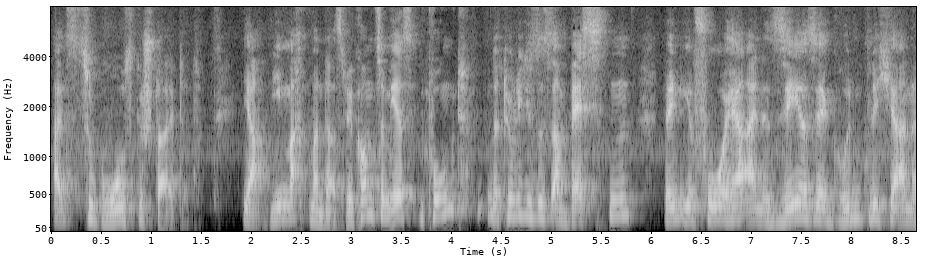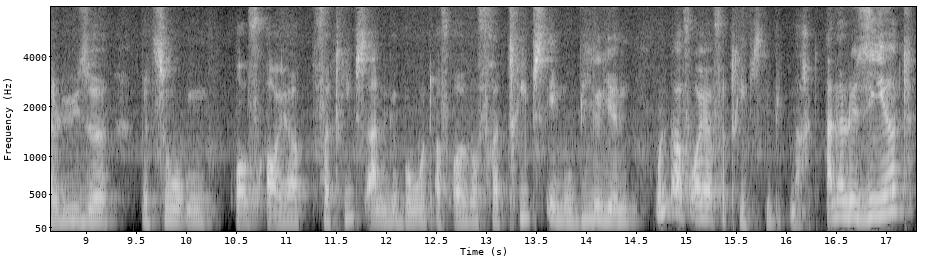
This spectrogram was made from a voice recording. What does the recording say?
als zu groß gestaltet. Ja, wie macht man das? Wir kommen zum ersten Punkt. Natürlich ist es am besten, wenn ihr vorher eine sehr, sehr gründliche Analyse bezogen auf euer Vertriebsangebot, auf eure Vertriebsimmobilien und auf euer Vertriebsgebiet macht. Analysiert,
